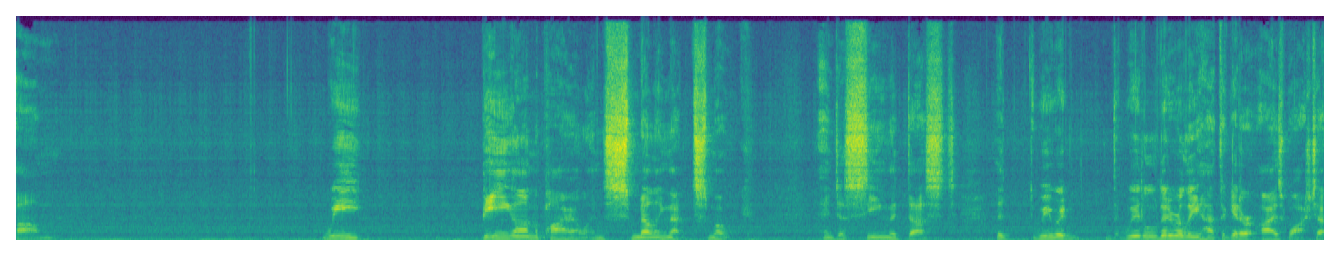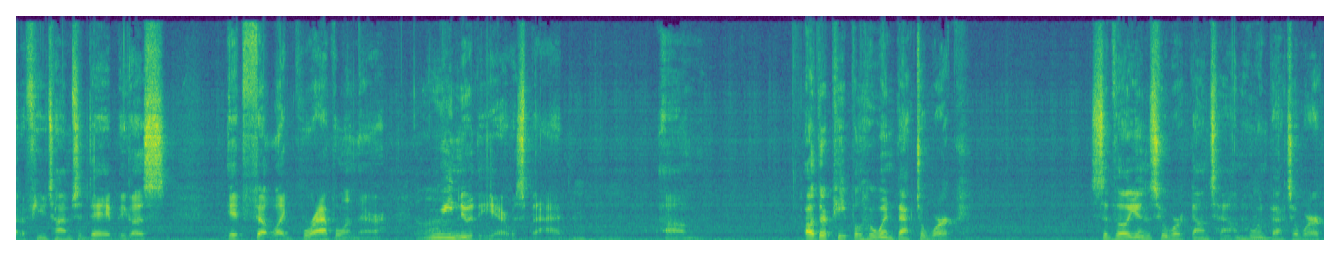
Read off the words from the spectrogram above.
Um, we being on the pile and smelling that smoke and just seeing the dust that we would we'd literally had to get our eyes washed out a few times a day because it felt like gravel in there we knew the air was bad um, other people who went back to work civilians who worked downtown who went back to work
